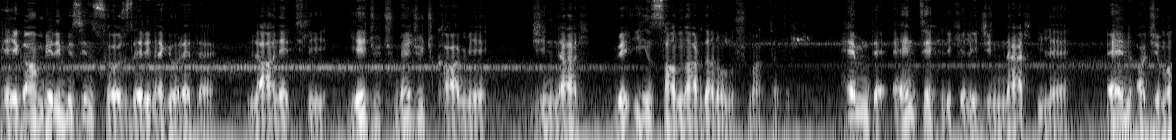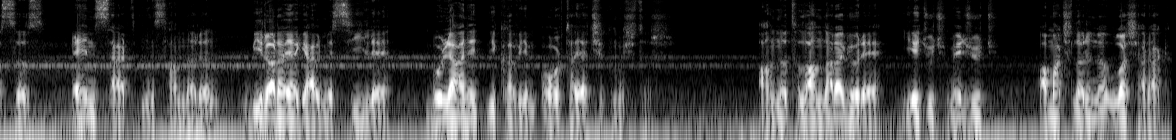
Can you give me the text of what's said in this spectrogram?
Peygamberimizin sözlerine göre de lanetli Yecüc Mecüc kavmi cinler ve insanlardan oluşmaktadır. Hem de en tehlikeli cinler ile en acımasız, en sert insanların bir araya gelmesiyle bu lanetli kavim ortaya çıkmıştır. Anlatılanlara göre Yecüc Mecüc amaçlarına ulaşarak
